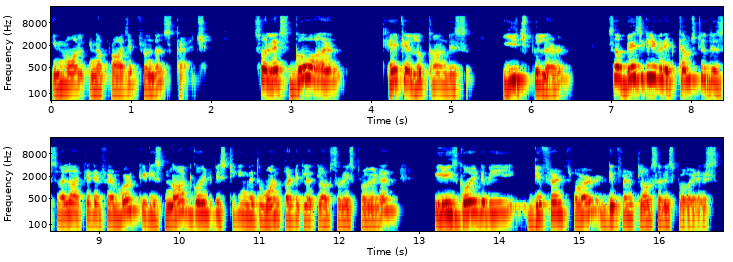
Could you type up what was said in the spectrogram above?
involve in a project from the scratch. So, let's go and take a look on this each pillar. So, basically, when it comes to this well architected framework, it is not going to be sticking with one particular cloud service provider it is going to be different for different cloud service providers.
